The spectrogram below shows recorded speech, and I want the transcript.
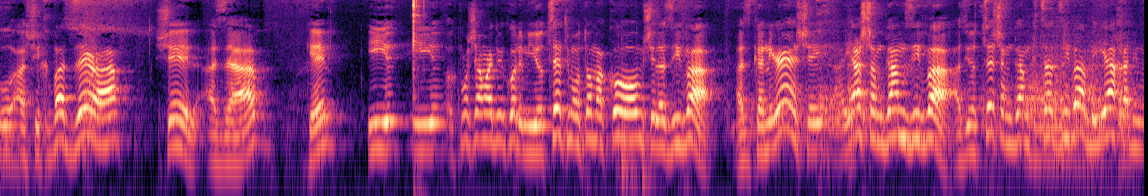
השכבת זרע של הזהב כן היא, היא, כמו שאמרתי קודם, היא יוצאת מאותו מקום של עזיבה, אז כנראה שהיה שם גם זיווה, אז יוצא שם גם קצת זיווה ביחד עם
